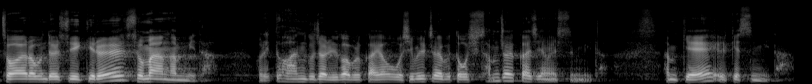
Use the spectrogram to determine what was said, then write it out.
저와 여러분 될 수 있기를 소망합니다. 우리 또 한 구절 읽어볼까요? 51절부터 53절까지의 말씀입니다. 함께 읽겠습니다.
